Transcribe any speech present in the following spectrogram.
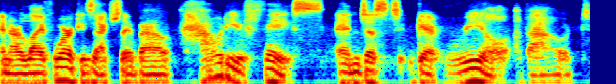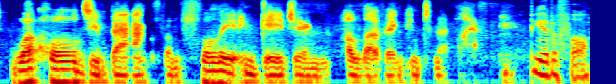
and our life work is actually about how do you face and just get real about what holds you back from fully engaging a loving, intimate life. Beautiful.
